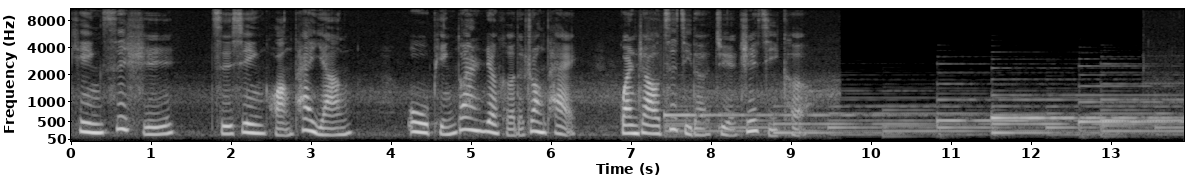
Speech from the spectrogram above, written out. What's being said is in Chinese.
King 四十，雌性黄太阳，勿评断任何的状态，关照自己的觉知即可。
